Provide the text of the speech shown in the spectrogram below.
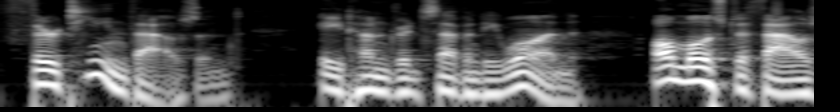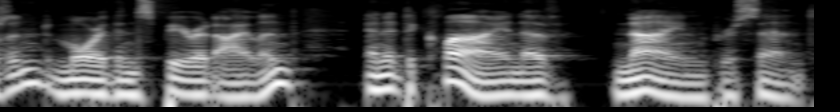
13,871, almost a thousand more than Spirit Island, and a decline of 9%.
